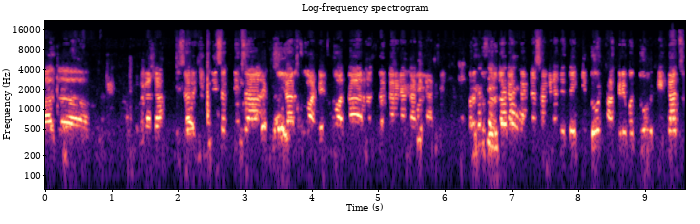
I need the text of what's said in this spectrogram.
बाद सर हिंदी सक्तीचा जी आर जो आहे तो आता रद्द करण्यात आलेला आहे. परंतु विरोधकांकडनं सांगण्यात येते की दोन ठाकरे बंधू एकाच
